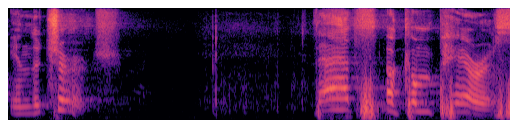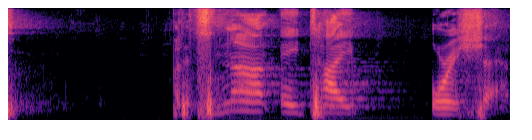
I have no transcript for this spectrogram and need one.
in the church. That's a comparison, but it's not a type or a shadow.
